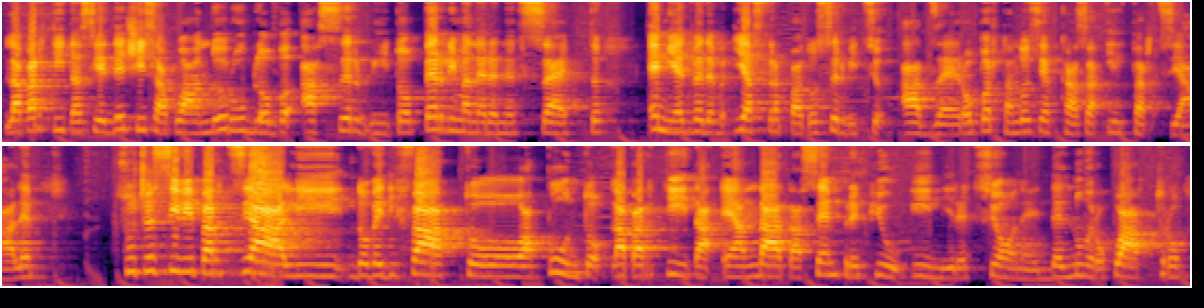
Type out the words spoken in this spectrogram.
La partita si è decisa quando Rublov ha servito per rimanere nel set e Medvedev gli ha strappato il servizio a zero, portandosi a casa il parziale. Successivi parziali dove di fatto appunto la partita è andata sempre più in direzione del numero 4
